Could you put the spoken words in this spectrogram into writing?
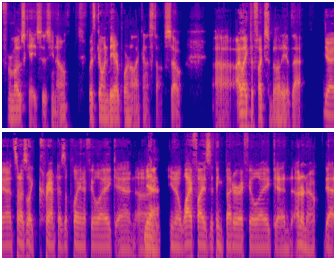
for most cases, you know, with going to the airport and all that kind of stuff. So uh, I like the flexibility of that. Yeah, yeah. It's not as like cramped as a plane. I feel like, and uh, yeah, you know, Wi-Fi is I think better. I feel like, and I don't know. Yeah,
